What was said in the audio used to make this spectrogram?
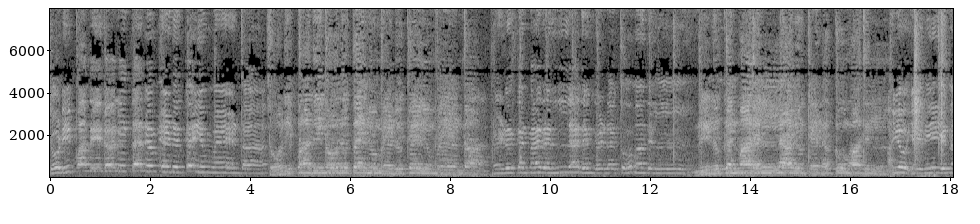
ചൊടിപ്പതിനൊരുത്തനും എടുക്കയും വേണ്ട. ചോടിപ്പതിനൊരുത്തനും എടുക്കയും വേണ്ട. മെഴുക്കന്മാരെല്ലാരും കിടക്കുമതിൽ മിടുക്കന്മാരെല്ലാരും കിടക്കുമതിൽ അയ്യോ എരിയുന്ന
